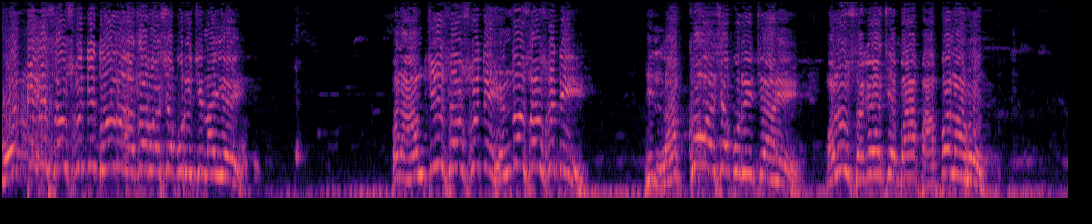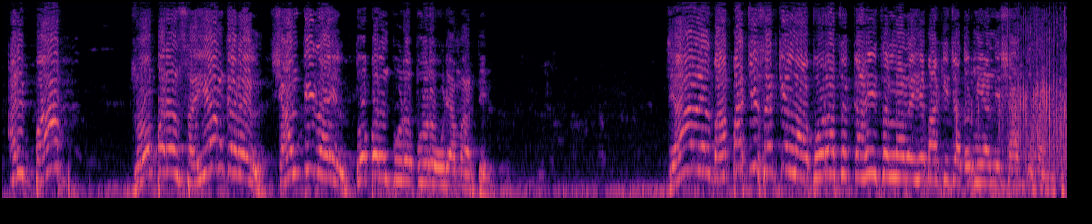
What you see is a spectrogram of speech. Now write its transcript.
कोणतीही संस्कृती दोन हजार वर्षापूर्वीची नाहीये. पण आमची संस्कृती हिंदू संस्कृती ही लाखो वर्षापूर्वीची आहे. म्हणून सगळ्याचे बाप आपण आहोत. आणि बाप जोपर्यंत संयम करेल शांती राहील तोपर्यंत पुढे पोरं उड्या मारतील. ज्या वेळेस बापाची सटकेल ना पोराचं काही चालणार नाही हे बाकीच्या धर्मियांनी शांत सांगितलं.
